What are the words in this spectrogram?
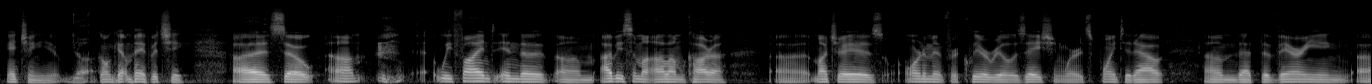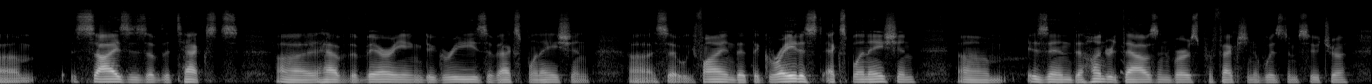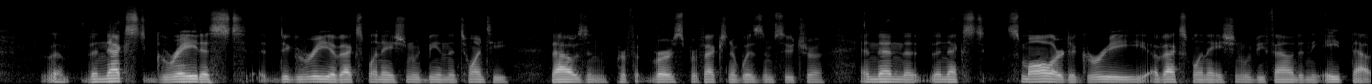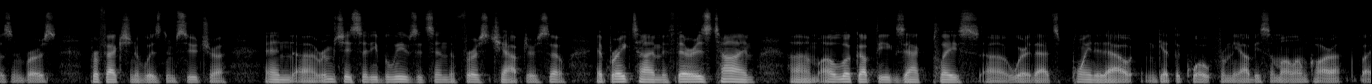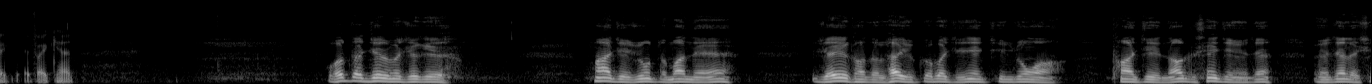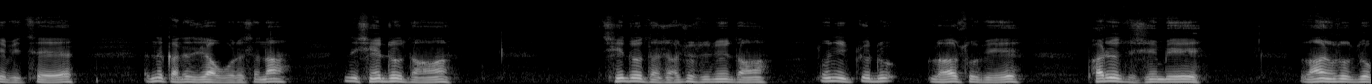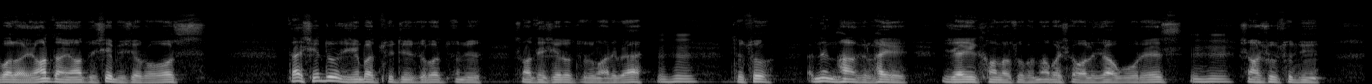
Niching you. Ja. Gonna get me cheek. Uh, so um, we find in the um, Abhisama Alamkara, uh, Maitreya's ornament for clear realization, where it's pointed out um, that the varying um, sizes of the texts uh, have the varying degrees of explanation. Uh, so we find that the greatest explanation um, is in the 100,000 verse Perfection of Wisdom Sutra. The, the next greatest degree of explanation would be in the 20,000 perf- verse Perfection of Wisdom Sutra. And then the, the next smaller degree of explanation would be found in the 8,000 verse Perfection of Wisdom Sutra. And uh, Rinpoche said he believes it's in the first chapter. So at break time, if there is time, um, I'll look up the exact place uh, where that's pointed out and get the quote from the Abhisamalamkara if I, if I can. wada je ma che ge, nga je yung tu ma ne, yu go ba je nye jin yung wa, tang je na ge sen je yun den, yun den la xe bi tse, ane ka de ya wu re se na, ni xin zhu dang, xin zhu dang shang shu su dun dang, dong ni ju zhu la su bi, pa ri tu xin bi, lang yung su zhu ba la yang dang yang tu xe bi xe ro si. 다 신도 진바 추진 저바 춘 상대 시로 두 말이 봐. Mm-hmm. 그래서 는 하길 하이 야이 칸라서 나바 샤월 자고 그래스. Mm-hmm. 샹슈 수디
